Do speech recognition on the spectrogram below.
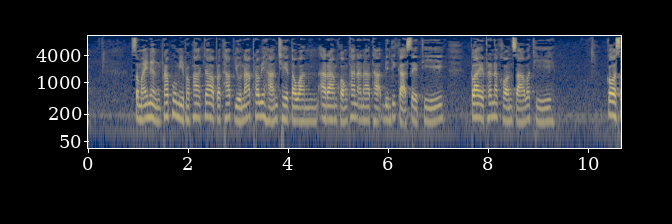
322 สมัยหนึ่ง พระผู้มีพระภาคเจ้าประทับอยู่ณพระวิหารเชตวัน อารามของท่านอนาถบินทิกะเศรษฐี ใกล้พระนครสาวัตถี ก็ส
